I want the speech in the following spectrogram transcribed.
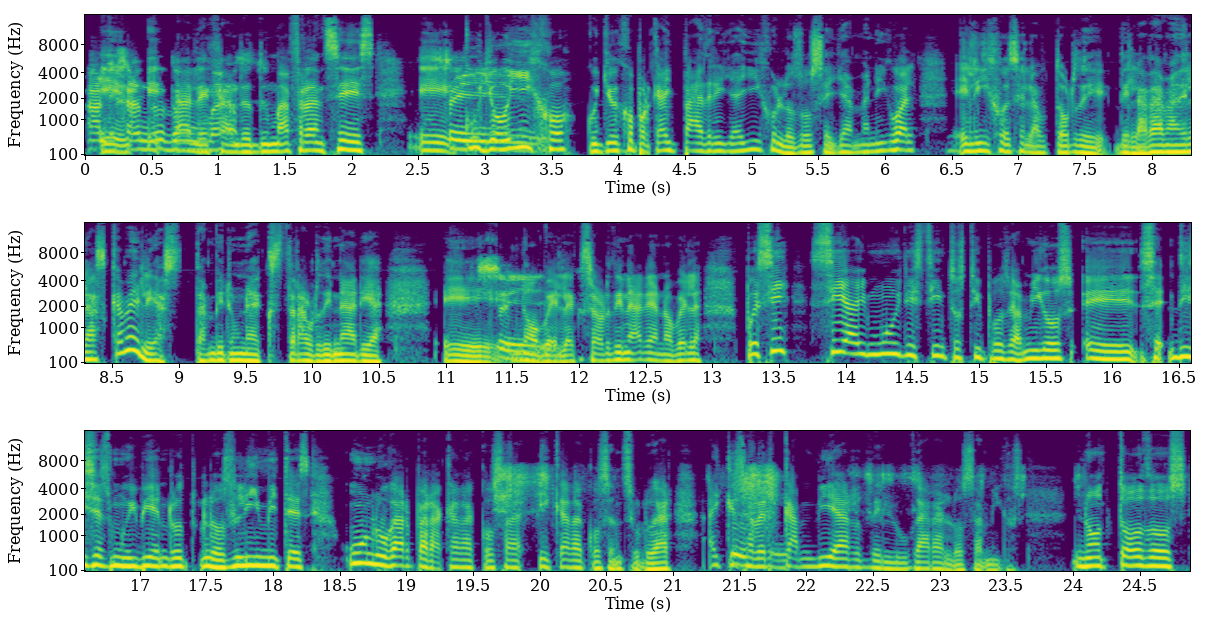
Alejandro, eh, Dumas. Alejandro Dumas, francés. Eh, Sí. cuyo hijo, cuyo hijo, porque hay padre y hay hijo, los dos se llaman igual, el hijo es el autor de, de La Dama de las Camelias, también una extraordinaria eh, Sí. novela, extraordinaria novela. Pues sí, sí hay muy distintos tipos de amigos, eh, se- dices muy bien, Ruth, los límites, un lugar para cada cosa y cada cosa en su lugar. Hay que saber cambiar de lugar a los amigos. No todos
